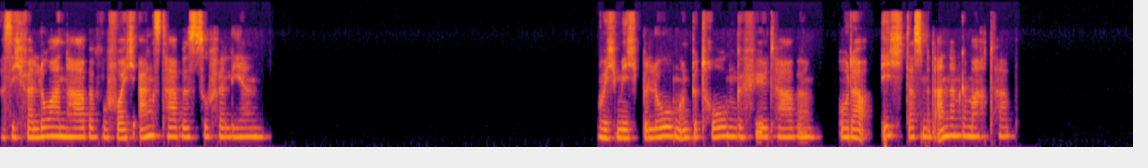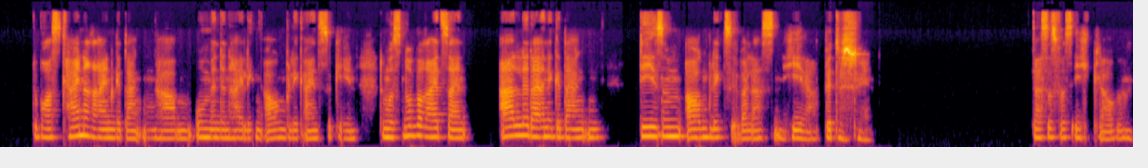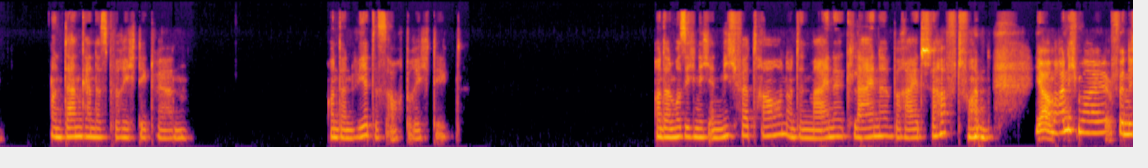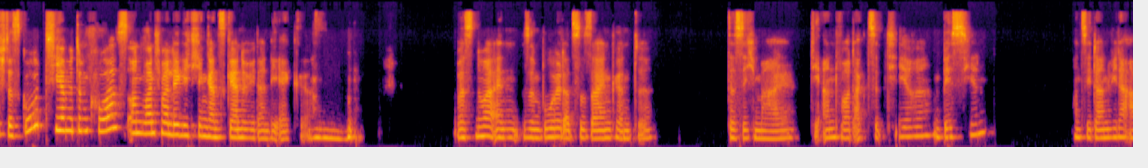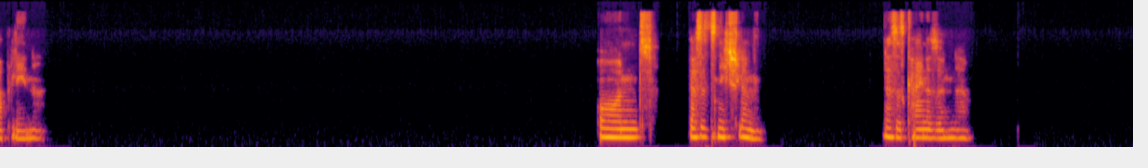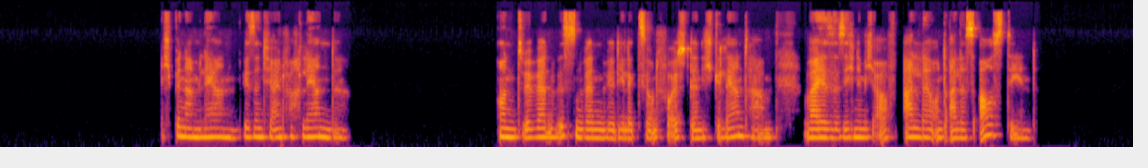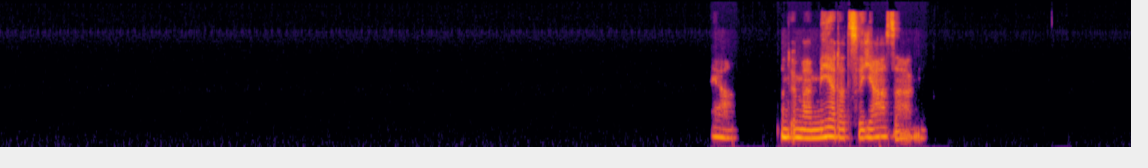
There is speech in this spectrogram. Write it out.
was ich verloren habe, wovor ich Angst habe, es zu verlieren, wo ich mich belogen und betrogen gefühlt habe oder ich das mit anderen gemacht habe. Du brauchst keine reinen Gedanken haben, um in den heiligen Augenblick einzugehen. Du musst nur bereit sein, alle deine Gedanken diesem Augenblick zu überlassen. Hier, bitteschön. Das ist, was ich glaube. Und dann kann das berichtigt werden. Und dann wird es auch berichtigt. Und dann muss ich nicht in mich vertrauen und in meine kleine Bereitschaft von, ja, manchmal finde ich das gut hier mit dem Kurs und manchmal lege ich ihn ganz gerne wieder in die Ecke. Was nur ein Symbol dazu sein könnte, dass ich mal die Antwort akzeptiere, ein bisschen, und sie dann wieder ablehne. Und das ist nicht schlimm. Das ist keine Sünde. Ich bin am Lernen. Wir sind hier einfach Lernende. Und wir werden wissen, wenn wir die Lektion vollständig gelernt haben, weil sie sich nämlich auf alle und alles ausdehnt. Ja. Und immer mehr dazu Ja sagen.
